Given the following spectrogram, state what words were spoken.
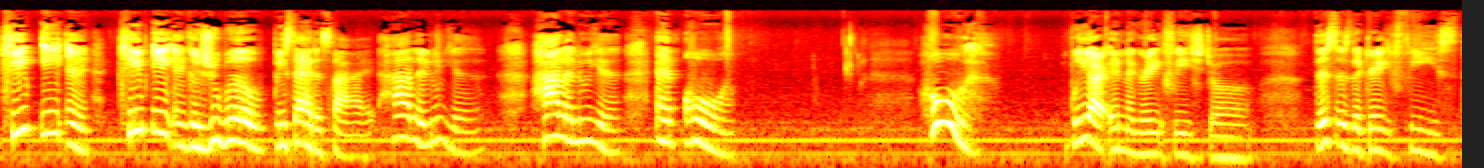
Keep eating, keep eating because you will be satisfied. Hallelujah. Hallelujah. And oh, who we are in the great feast, y'all. This is the great feast.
